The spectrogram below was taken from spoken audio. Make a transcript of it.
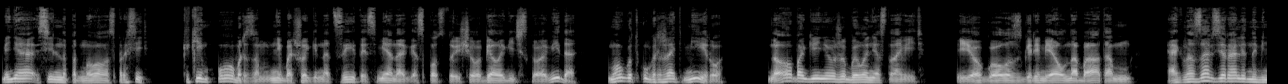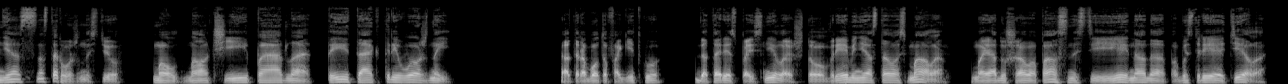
Меня сильно подмывало спросить, каким образом небольшой геноцид и смена господствующего биологического вида могут угрожать миру, но богиню уже было не остановить. Ее голос гремел на батом, а глаза взирали на меня с настороженностью. Мол, молчи, падла, ты так тревожный. Отработав агитку, Датарис пояснила, что времени осталось мало, моя душа в опасности, и ей надо побыстрее тело.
